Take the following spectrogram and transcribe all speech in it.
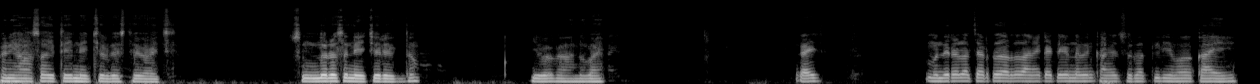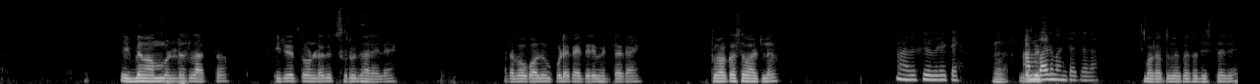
आणि हा असा इथे नेचर दिसते गायच सुंदर असं नेचर आहे एकदम. हे बघा अनुभव. गाईज मंदिराला चढता चढता आम्ही काहीतरी नवीन खाण्याची सुरुवात केली. हे बघा काय आहे. एकदम आंबटच लागतं. इथे तोंड लगेच सुरू झालेलं आहे. आता बघू अजून पुढे काहीतरी भेटतं काय. तुला कसं वाटलं? माझं फेवरेट आहे. आंबाड म्हणतात त्याला. बघा तुम्ही कसं दिसतंय ते.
